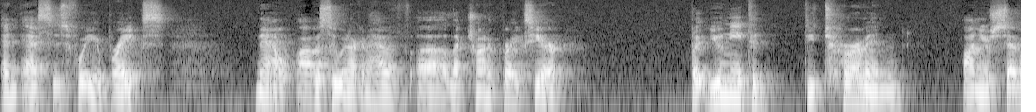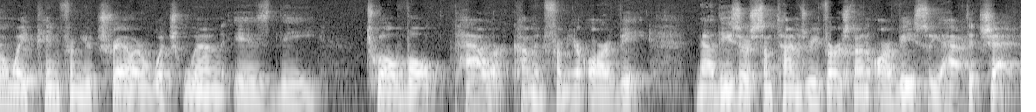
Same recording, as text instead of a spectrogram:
and S is for your brakes. Now, obviously we're not going to have uh, electronic brakes here, but you need to determine on your seven-way pin from your trailer which one is the 12 volt power coming from your RV. Now these are sometimes reversed on RVs, so you have to check.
